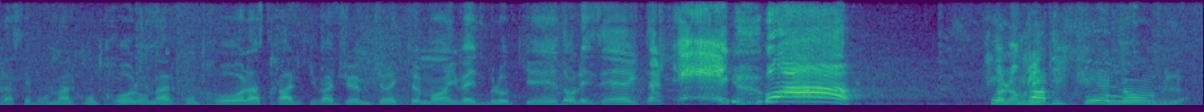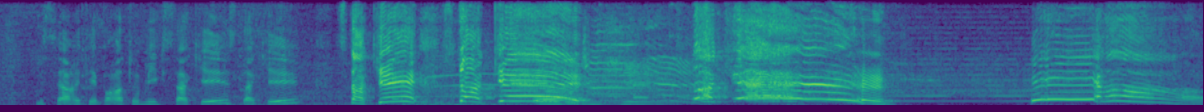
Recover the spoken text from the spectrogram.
Là, c'est bon, on a le contrôle, on a le contrôle. Astral qui va jump directement, il va être bloqué dans les airs. Itachi Ouah Quel l'angle était fou. Mais c'est arrêté par Atomic. Stacké Stacké Stacké Hi-ha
